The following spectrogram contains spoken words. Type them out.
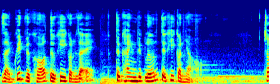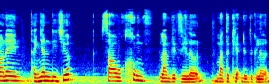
Giải quyết việc khó từ khi còn dễ, Thực hành việc lớn từ khi còn nhỏ. Cho nên thành nhân đi trước sau không làm việc gì lớn Mà thực hiện được việc lớn?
